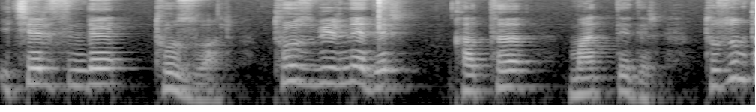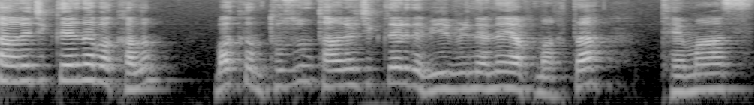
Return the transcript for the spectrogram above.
İçerisinde tuz var. Tuz bir nedir? Katı maddedir. Tuzun taneciklerine bakalım. Bakın tuzun tanecikleri de birbirine ne yapmakta? Temas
